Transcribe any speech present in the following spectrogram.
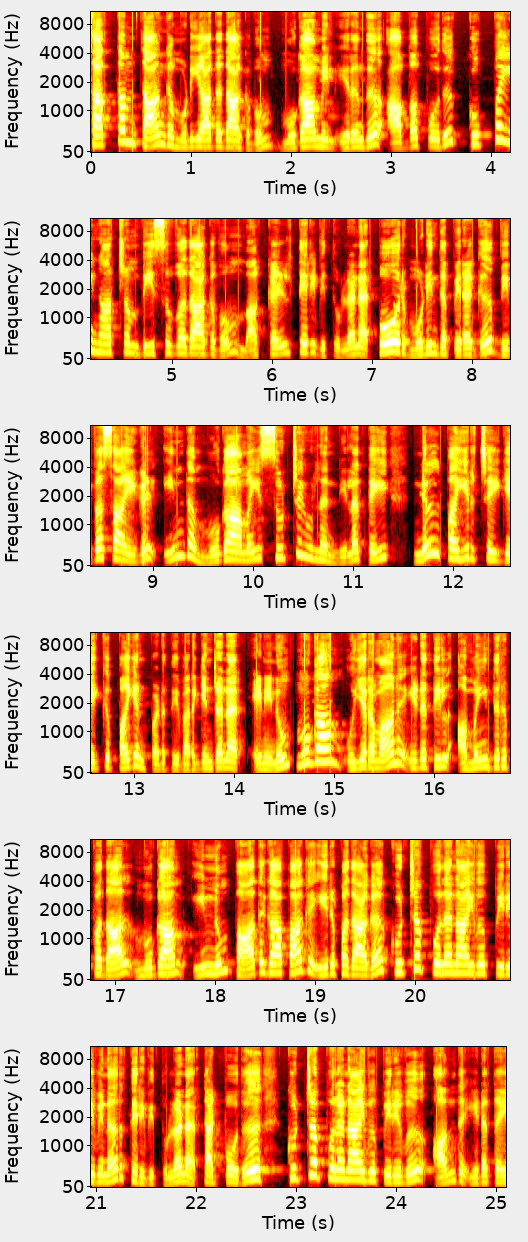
சத்தம் தாங்க முடியாததாகவும் முகாமில் இருந்து அவ்வப்போது குப்பை நாற்றம் வீசுவதாகவும் மக்கள் தெரிவித்துள்ளனர். போர் முடிந்த பிறகு விவசாயிகள் இந்த முகாமை சுற்றியுள்ள நிலத்தை நெல் பயிர் செய்கைக்கு பயன்படுத்தி வருகின்றனர். எனினும் முகாம் உயரமான இடத்தில் அமைந்திருப்பதால் முகாம் இன்னும் பாதுகாப்பாக இருப்பதாக குற்ற புலனாய்வு பிரிவினர் தெரிவித்துள்ளனர். தற்போது குற்ற புலனாய்வு பிரிவு அந்த இடத்தை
